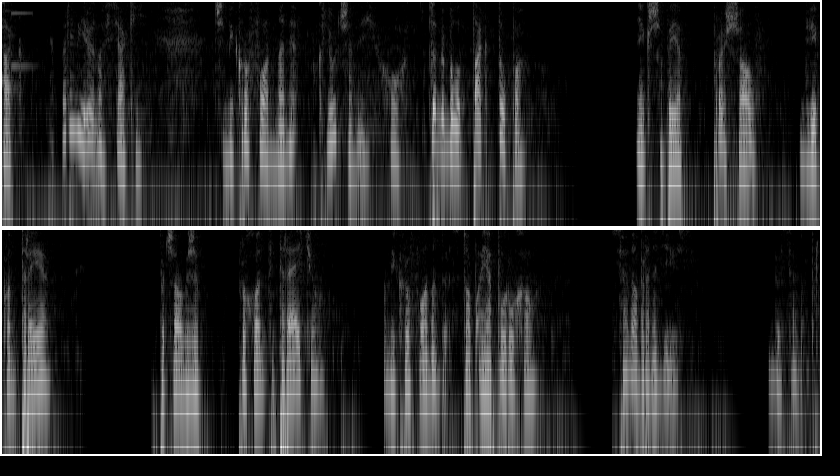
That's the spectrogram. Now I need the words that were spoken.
Так, я перевірю на всякий. Чи мікрофон в мене включений? Хух, це би було б так тупо. Якщо б я пройшов дві контри, почав вже проходити третю, а мікрофона би. Стоп, а я порухав. Все добре, надіюсь. Все добре.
